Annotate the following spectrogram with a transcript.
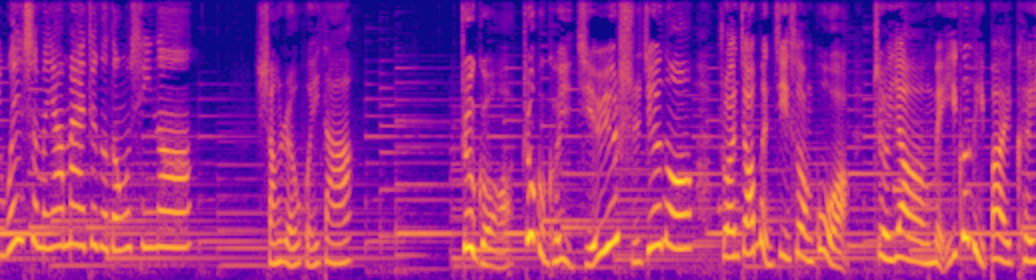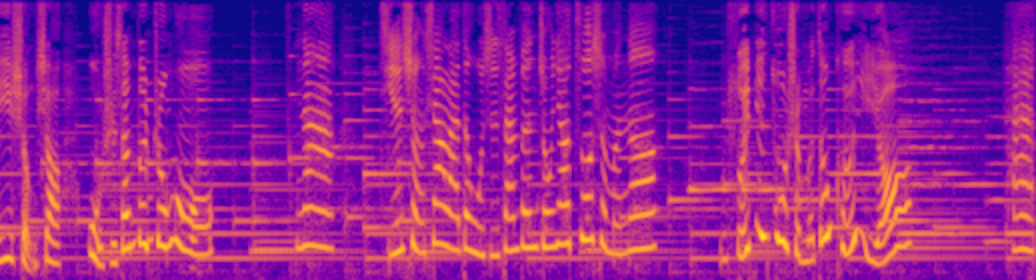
你为什么要卖这个东西呢？”商人回答。这个啊，这个可以节约时间哦。专家们计算过啊，这样每一个礼拜可以省下五十三分钟哦。那节省下来的五十三分钟要做什么呢？随便做什么都可以哦。哎，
